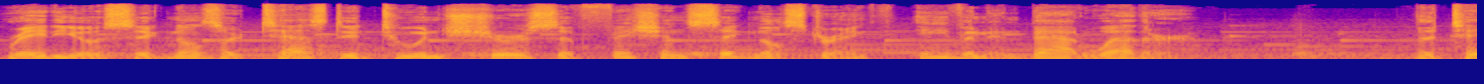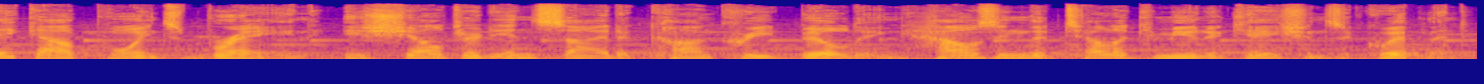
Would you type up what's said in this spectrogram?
Radio signals are tested to ensure sufficient signal strength even in bad weather. The takeout point's brain is sheltered inside a concrete building housing the telecommunications equipment.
